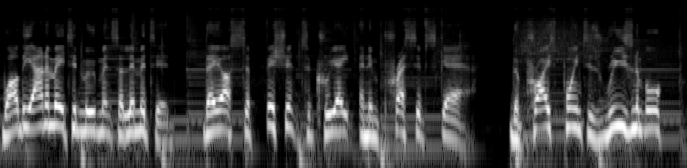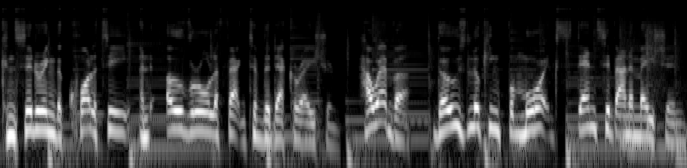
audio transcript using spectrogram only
While the animated movements are limited, they are sufficient to create an impressive scare. The price point is reasonable considering the quality and overall effect of the decoration. However, those looking for more extensive animation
